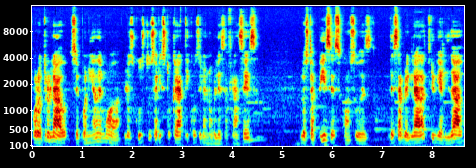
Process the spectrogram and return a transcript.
Por otro lado, se ponía de moda los gustos aristocráticos de la nobleza francesa, los tapices con su desarreglada trivialidad,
